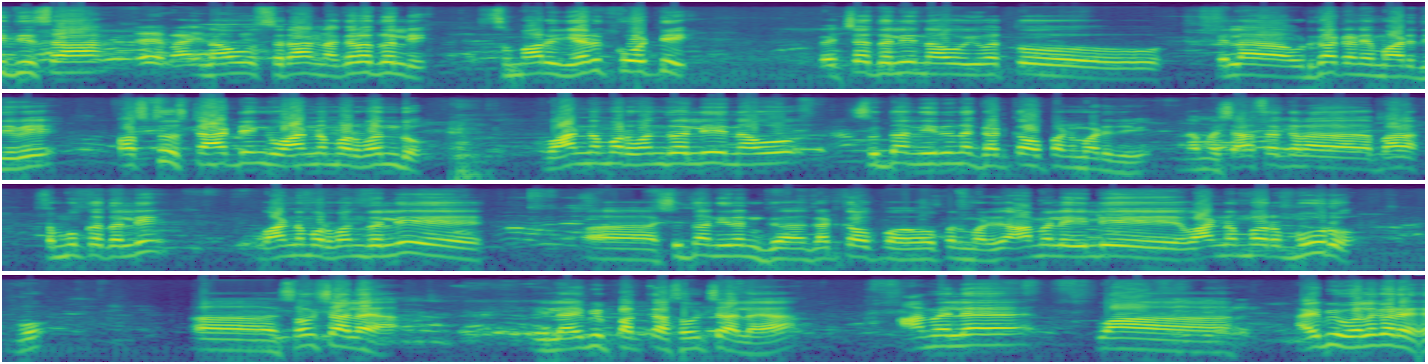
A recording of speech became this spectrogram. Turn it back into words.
ಈ ದಿವಸ ನಾವು ಸಿರಾ ನಗರದಲ್ಲಿ ಸುಮಾರು ಎರಡು ಕೋಟಿ ವೆಚ್ಚದಲ್ಲಿ ನಾವು ಇವತ್ತು ಎಲ್ಲ ಉದ್ಘಾಟನೆ ಮಾಡಿದ್ದೀವಿ. ಫಸ್ಟ್ ಸ್ಟಾರ್ಟಿಂಗ್ ವಾರ್ಡ್ ನಂಬರ್ ಒಂದು. ವಾರ್ಡ್ ನಂಬರ್ ಒಂದರಲ್ಲಿ ನಾವು ಶುದ್ಧ ನೀರಿನ ಘಟಕ ಓಪನ್ ಮಾಡಿದ್ದೀವಿ. ನಮ್ಮ ಶಾಸಕರ ಸಮ್ಮುಖದಲ್ಲಿ ವಾರ್ಡ್ ನಂಬರ್ ಒಂದರಲ್ಲಿ ಶುದ್ಧ ನೀರಿನ ಘಟಕ ಓಪನ್ ಮಾಡಿದ್ವಿ ಆಮೇಲೆ ಇಲ್ಲಿ ವಾರ್ಡ್ ನಂಬರ್ ಮೂರು ಶೌಚಾಲಯ. ಇಲ್ಲಿ ಐ ಬಿ ಪಕ್ಕ ಶೌಚಾಲಯ. ಆಮೇಲೆ ವಾ ಐ ಬಿ ಒಳಗಡೆ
